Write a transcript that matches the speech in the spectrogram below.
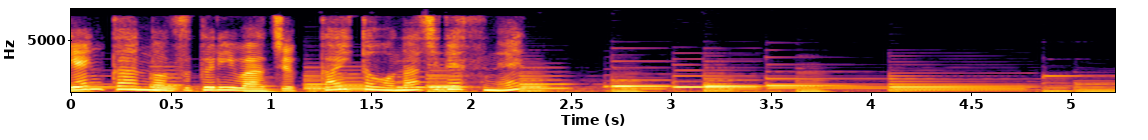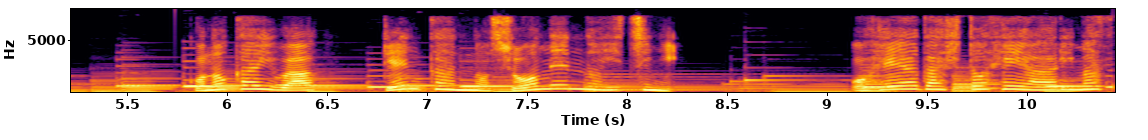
玄関の作りは10階と同じですね。この階は玄関の正面の位置にお部屋が1部屋あります。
